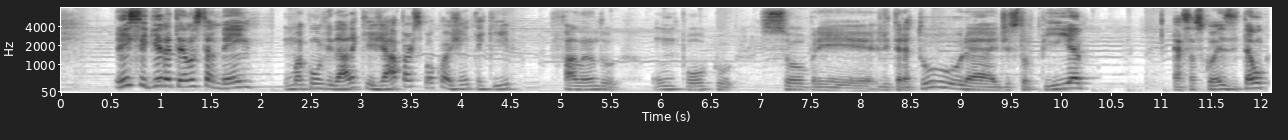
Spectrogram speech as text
em seguida, temos também uma convidada que já participou com a gente aqui, falando um pouco sobre literatura, distopia, essas coisas. Então,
